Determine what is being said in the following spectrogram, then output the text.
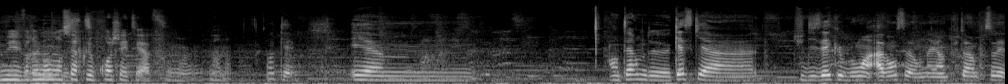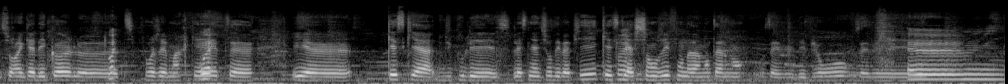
mais vraiment mon cercle proche a été à fond. non non. Ok. Et en termes de qu'est-ce qu'il y a tu disais que bon avant on avait un putain l'impression d'être sur un cas d'école type projet market et Qu'est-ce qui a, du coup, les, la signature des papiers, qu'est-ce qui a changé fondamentalement? Vous avez des bureaux, vous avez... Euh,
